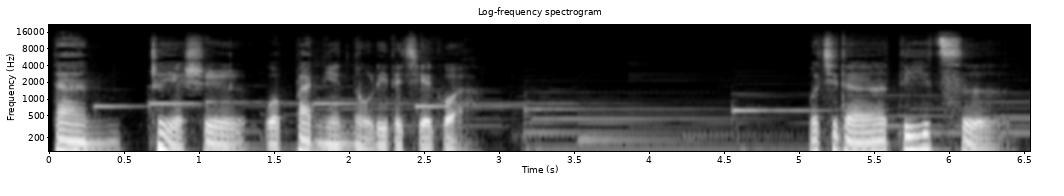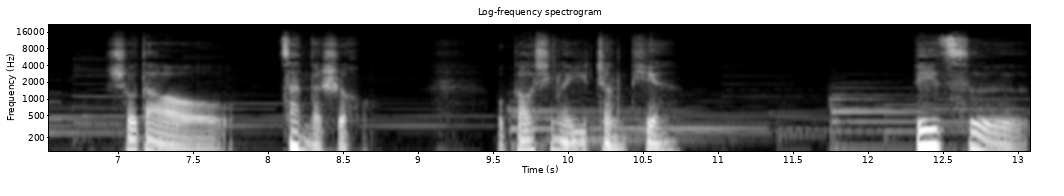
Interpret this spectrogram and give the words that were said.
但这也是我半年努力的结果啊！我记得第一次收到赞的时候，我高兴了一整天。第一次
